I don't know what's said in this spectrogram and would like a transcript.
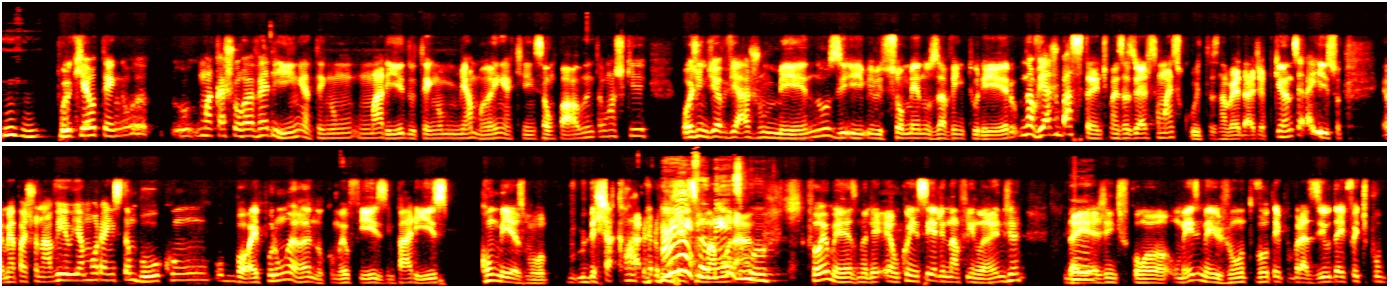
Uhum. Porque eu tenho uma cachorra velhinha, tenho um marido, tenho minha mãe aqui em São Paulo, então acho que hoje em dia viajo menos e, e, sou menos aventureiro. Não, viajo bastante, mas as viagens são mais curtas, na verdade. É porque antes era isso. Eu me apaixonava e eu ia morar em Istambul com o boy por um ano, como eu fiz em Paris, com o mesmo. Deixar claro, era o ah, mesmo foi namorado. o mesmo? Foi o mesmo. Eu conheci ele na Finlândia. Daí hum. a gente ficou um mês e meio junto, voltei pro Brasil, daí foi tipo,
